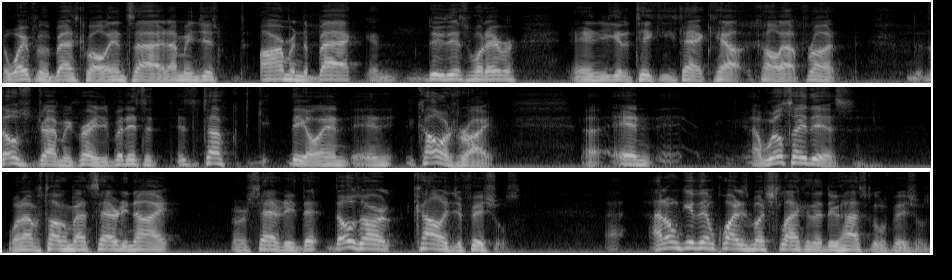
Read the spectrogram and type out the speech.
away from the basketball inside. I mean, just arm in the back and do this whatever, and you get a ticky tack call out front. Those drive me crazy, but it's a it's a tough deal, and and the caller's right. Uh, and I will say this: when I was talking about Saturday night or Saturday, that, those are college officials. I, don't give them quite as much slack as I do high school officials.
